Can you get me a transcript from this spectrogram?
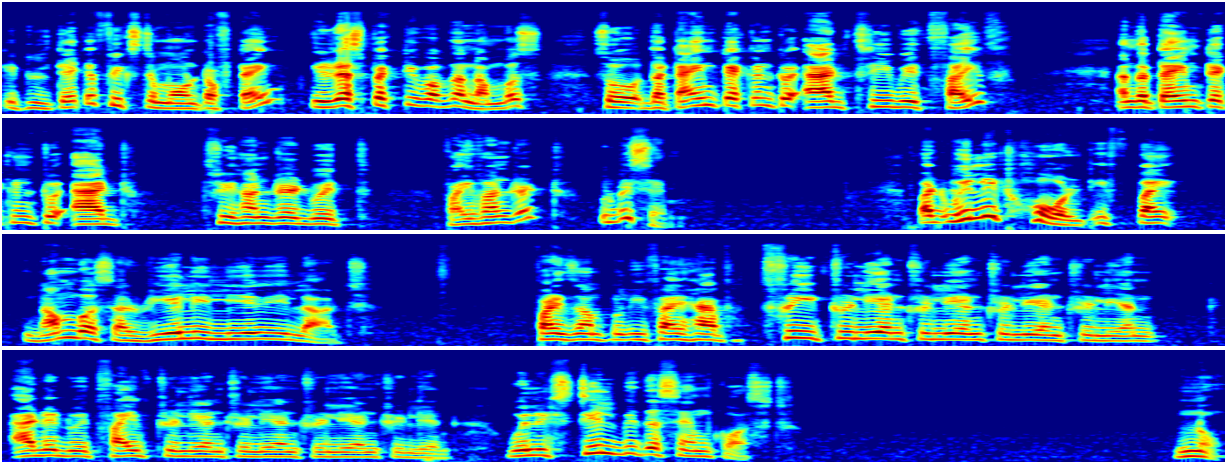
it will take a fixed amount of time irrespective of the numbers. So, the time taken to add 3 with 5 and the time taken to add 300 with 500 will be same. But will it hold if my numbers are really really large? For example, if I have 3 trillion trillion trillion trillion added with 5 trillion trillion trillion trillion, will it still be the same cost? No.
